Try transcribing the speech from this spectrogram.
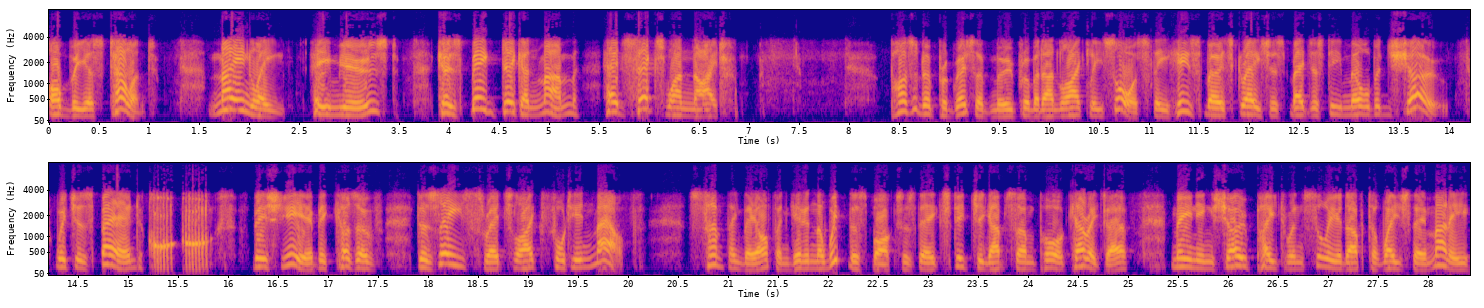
Obvious talent. Mainly, he mused, because Big Dick and Mum had sex one night. Positive progressive move from an unlikely source, the His Most Gracious Majesty Melbourne show, which is banned this year because of disease threats like foot in mouth something they often get in the witness box as they're stitching up some poor character, meaning show patrons silly enough to waste their money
